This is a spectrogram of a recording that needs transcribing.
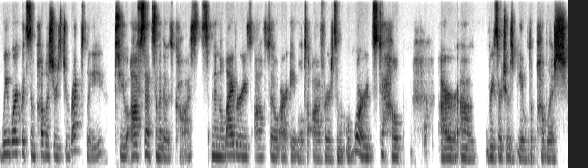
we work with some publishers directly to offset some of those costs. And then the libraries also are able to offer some awards to help our uh, researchers be able to publish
